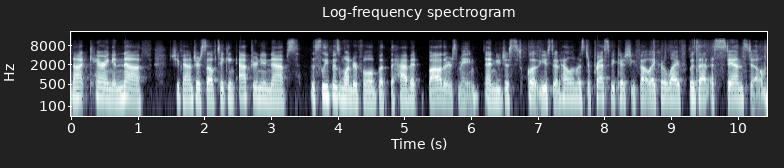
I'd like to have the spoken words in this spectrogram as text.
not caring enough she found herself taking afternoon naps. The sleep is wonderful, but the habit bothers me. And you just you said Helen was depressed because she felt like her life was at a standstill.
